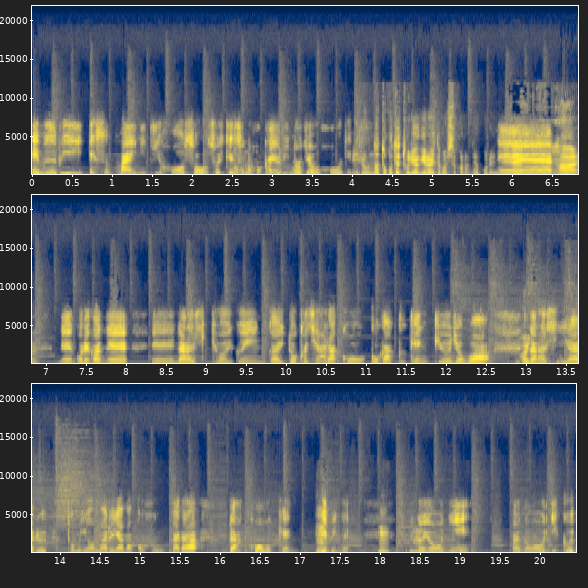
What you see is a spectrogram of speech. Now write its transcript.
MBS 毎日放送、そしてその他よりの情報です。いろんなところで取り上げられてましたからね、これね。ねえはい。で、これがね、えー奈良市教育委員会と橿原考古学研究所は、はい。奈良市にある富雄丸山古墳から蛇行剣、うん蛇ね、うん。蛇のように、あの行く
